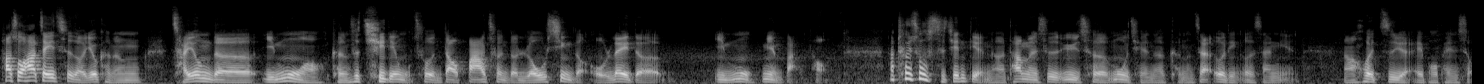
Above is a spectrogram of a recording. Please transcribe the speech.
他说他这一次呢，有可能采用的荧幕哦，可能是七点五寸到八寸的柔性的 OLED 的荧幕面板。好，那推出时间点呢，他们是预测目前呢，可能在二零二三年，然后会支援 Apple Pencil。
